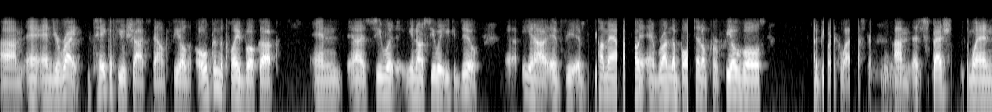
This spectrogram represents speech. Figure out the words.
Um, and, and, you're right. Take a few shots downfield, open the playbook up, and uh, see what you know. See what you could do. Uh, you know, if if you come out and run the ball, settle for field goals, to be Northwestern. Um, especially when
